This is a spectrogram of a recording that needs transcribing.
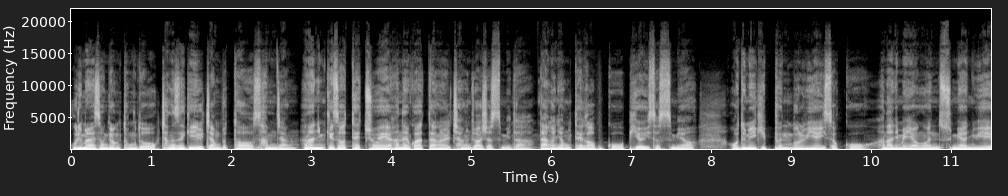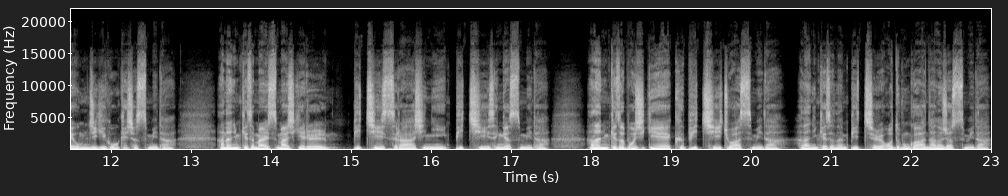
우리말 성경 통독 창세기 1장부터 3장 하나님께서 태초에 하늘과 땅을 창조하셨습니다. 땅은 형태가 없고 비어 있었으며 어둠이 깊은 물 위에 있었고 하나님의 영은 수면 위에 움직이고 계셨습니다. 하나님께서 말씀하시기를 빛이 있으라 하시니 빛이 생겼습니다. 하나님께서 보시기에 그 빛이 좋았습니다. 하나님께서는 빛을 어둠과 나누셨습니다.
